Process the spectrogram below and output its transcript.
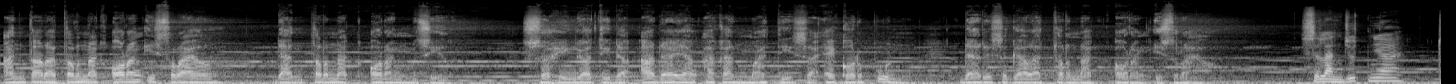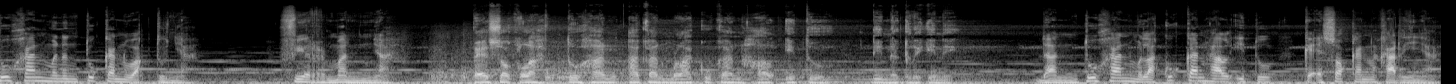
antara ternak orang Israel dan ternak orang Mesir sehingga tidak ada yang akan mati seekor pun dari segala ternak orang Israel. Selanjutnya Tuhan menentukan waktunya. Firman-Nya, Besoklah Tuhan akan melakukan hal itu di negeri ini. dan Tuhan melakukan hal itu keesokan harinya.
